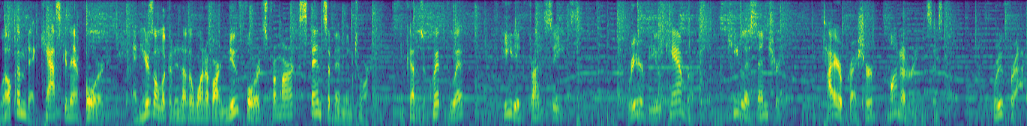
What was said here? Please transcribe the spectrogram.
Welcome to Caskinette Ford, and here's a look at another one of our new Fords from our extensive inventory. It comes equipped with heated front seats, rear view camera, keyless entry, tire pressure monitoring system, roof rack,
